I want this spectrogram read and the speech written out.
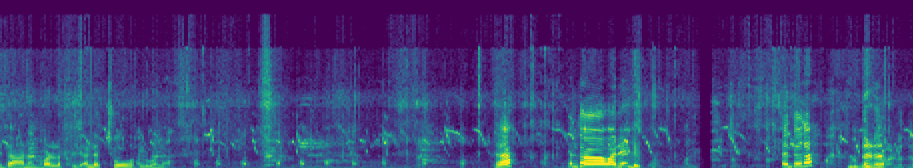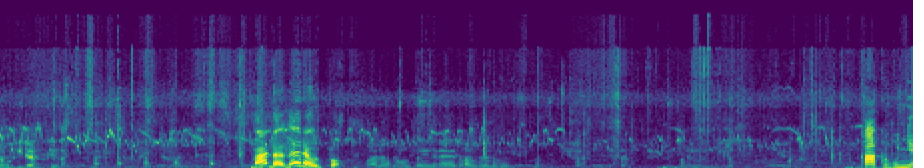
ഇതാണ് വെള്ളത്തിൽ അല്ല ചോറിൽ വീണ. എന്തോ വെള്ളത്തിൽ എടുക്ക് വേണ്ട നേരാവും ഇപ്പോ. കാക്ക കുഞ്ഞു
